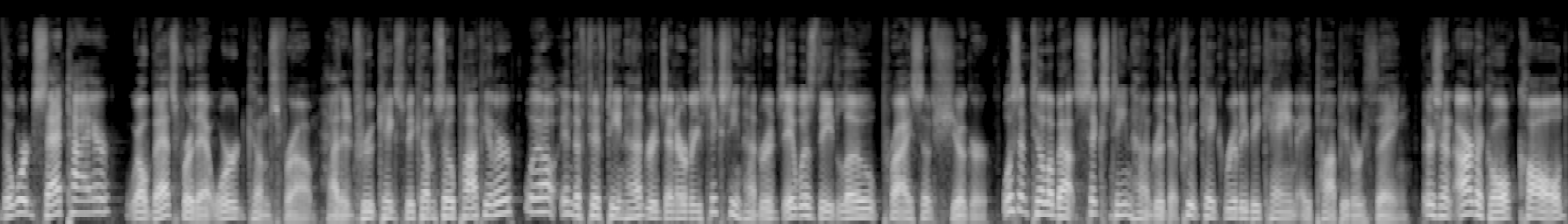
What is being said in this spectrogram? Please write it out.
The word satire? Well, that's where that word comes from. How did fruitcakes become so popular? Well, in the 1500s and early 1600s, it was the low price of sugar. It wasn't until about 1600 that fruitcake really became a popular thing. There's an article called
